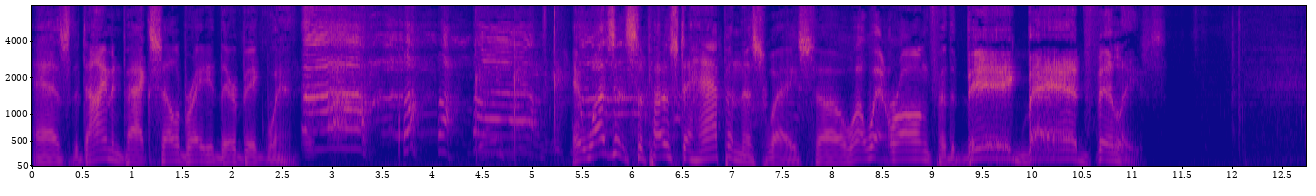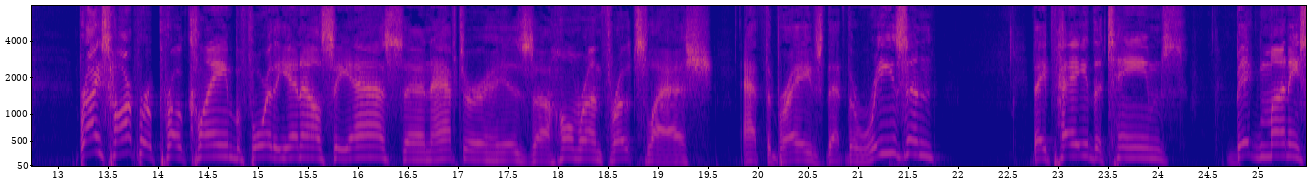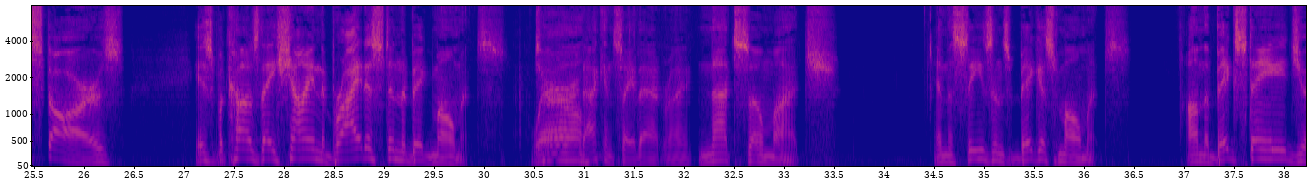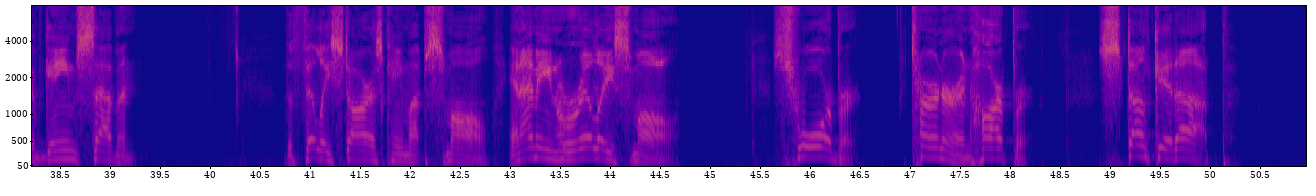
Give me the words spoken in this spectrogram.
as the Diamondbacks celebrated their big win. It wasn't supposed to happen this way, so what went wrong for the big bad Phillies? Bryce Harper proclaimed before the NLCS and after his uh, home run throat slash at the Braves that the reason they pay the team's big money stars is because they shine the brightest in the big moments. Well, Turd, I can say that, right? not so much. In the season's biggest moments, on the big stage of Game 7, the Philly Stars came up small, and I mean really small. Schwarber, Turner, and Harper stunk it up.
